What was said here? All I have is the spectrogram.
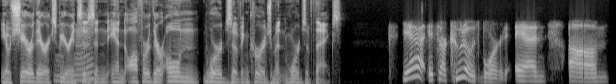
you know share their experiences mm-hmm. and and offer their own words of encouragement and words of thanks yeah, it's our kudos board. And um,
